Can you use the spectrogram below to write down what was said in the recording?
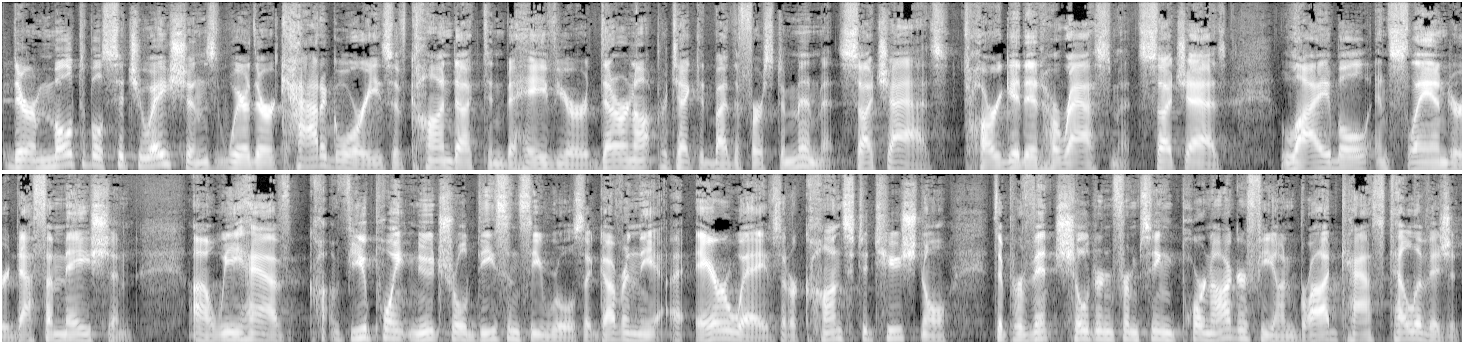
There are multiple situations where there are categories of conduct and behavior that are not protected by the First Amendment, such as targeted harassment, such as libel and slander, defamation. Uh, we have viewpoint neutral decency rules that govern the uh, airwaves that are constitutional that prevent children from seeing pornography on broadcast television.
